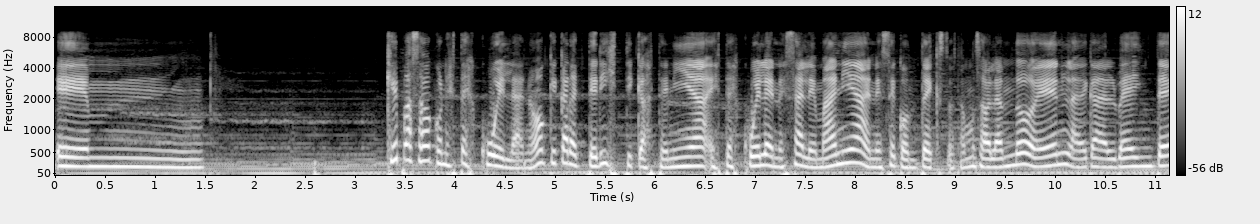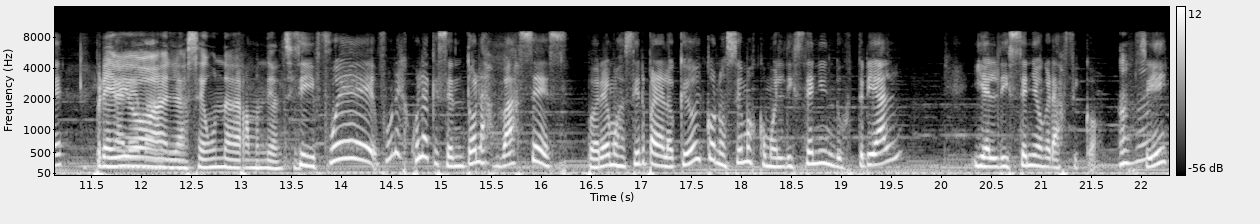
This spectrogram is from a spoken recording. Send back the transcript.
Em, ¿Qué pasaba con esta escuela? ¿no? ¿Qué características tenía esta escuela en esa Alemania, en ese contexto? Estamos hablando en la década del 20. Previo a la Segunda Guerra Mundial, sí. Sí, fue, fue una escuela que sentó las bases, podríamos decir, para lo que hoy conocemos como el diseño industrial y el diseño gráfico. ¿sí?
